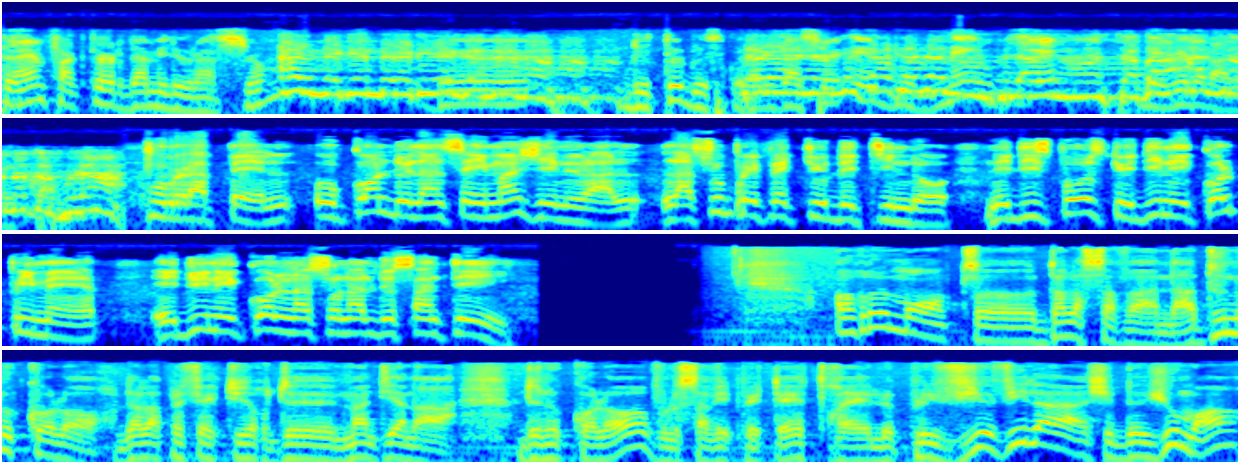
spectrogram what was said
c'est un facteur d'amélioration du taux de scolarisation et de maintien des élèves à l'école. Pour rappel, au compte de l'enseignement général, la sous-préfecture de Tindo ne dispose que d'une école primaire et d'une école nationale de santé. On remonte euh, dans la savane à Dunukolo, dans la préfecture de Mandiana. Dunukolo, vous le savez peut-être, est le plus vieux village de Yuma.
